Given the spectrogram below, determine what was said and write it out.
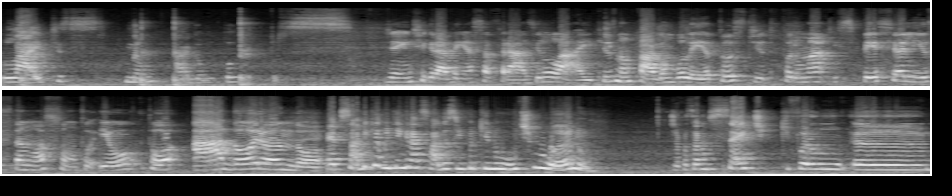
likes não pagam boletos. Gente, gravem essa frase. Likes não pagam boletos, dito por uma especialista no assunto. Eu tô adorando. É, tu sabe que é muito engraçado, assim, porque no último ano já passaram sete que foram ah,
